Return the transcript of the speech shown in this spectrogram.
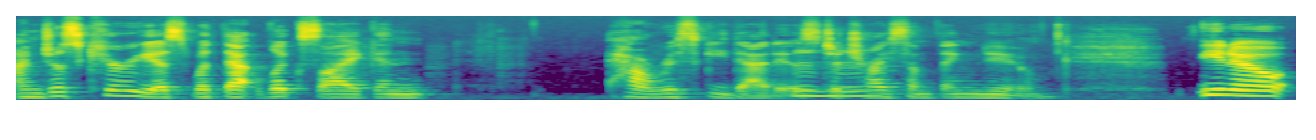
I'm just curious what that looks like and how risky that is to mm-hmm. try something new. you know,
